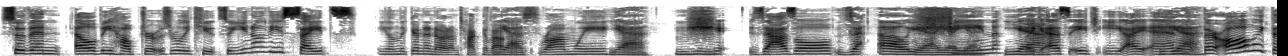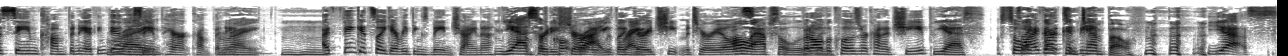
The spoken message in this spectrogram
So then Elby helped her. It was really cute. So you know these sites, you're going to know what I'm talking about. Yes. Romwe, Yeah. Sh- Zaful, Z- oh yeah, yeah, Shein, yeah. Yeah. like S H E I N. Yeah. They're all like the same company. I think they have the same parent company. Right. Mm-hmm. I think it's like everything's made in China. Yes, I'm pretty cour- sure right, with like right. very cheap materials. Oh, absolutely. But all the clothes are kind of cheap. Yes. So like I got to be- contempo. yes.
